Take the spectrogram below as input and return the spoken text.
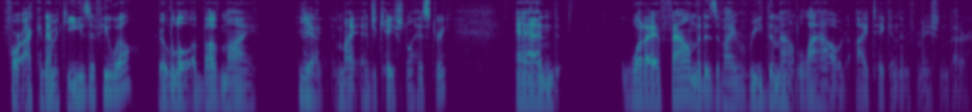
for academic ease, if you will. They're a little above my Yeah. my educational history. And what I have found that is if I read them out loud, I take in the information better.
